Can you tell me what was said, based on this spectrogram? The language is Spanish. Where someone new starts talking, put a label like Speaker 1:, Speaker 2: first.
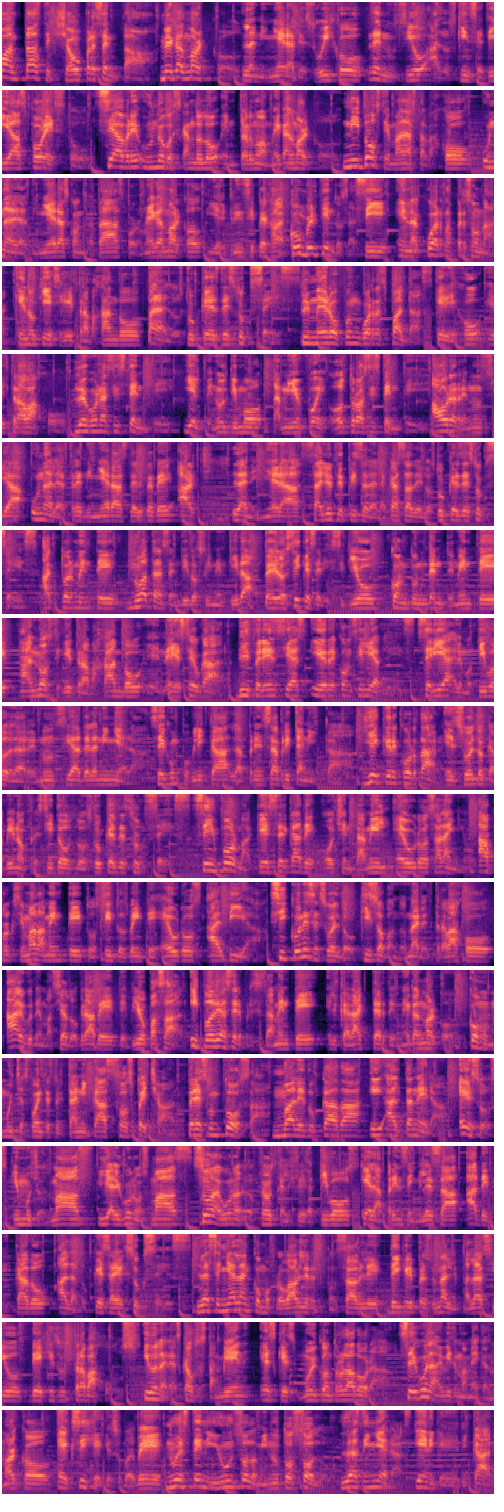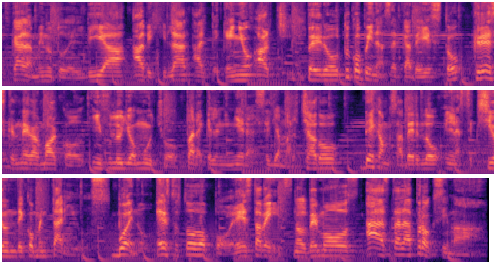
Speaker 1: Fantastic Show presenta Meghan Markle, la niñera de su hijo, renunció a los 15 días por esto. Se abre un nuevo escándalo en torno a Meghan Markle. Ni dos semanas trabajó una de las niñeras contratadas por Meghan Markle y el príncipe Harry, convirtiéndose así en la cuarta persona que no quiere seguir trabajando para los duques de Sussex. Primero fue un guardaespaldas que dejó el trabajo, luego un asistente y el penúltimo también fue otro asistente. Ahora renuncia una de las tres niñeras del bebé Archie. La niñera salió de pista de la casa de los duques de Sussex actualmente no ha trascendido su identidad, pero sí que se decidió contundentemente a no seguir trabajando en ese hogar. Diferencias irreconciliables sería el motivo de la renuncia de la niñera, según publica la prensa británica. Y hay que recordar el sueldo que habían ofrecido los duques de Sussex. Se informa que es cerca de 80 mil euros al año, aproximadamente 220 euros al día. Si con ese sueldo quiso abandonar el trabajo, algo demasiado grave debió pasar, y podría ser precisamente el carácter de Meghan Markle, como muchas fuentes británicas sospechan. Presuntuosa, maleducada y altanera. Esos y muchos más, y algunos más, son algunos de los feos calificativos que la prensa inglesa ha dedicado a la duquesa de Sussex. La señalan como probable responsable de que el personal del palacio deje sus trabajos. Y una de las causas también es que es muy controladora. Según la misma Meghan Markle, exige que su bebé no esté ni un solo minuto solo. Las niñeras tienen que dedicar cada minuto del día a vigilar al pequeño Archie. Pero, ¿tú qué opinas acerca de esto? ¿Crees que Meghan Markle influyó mucho para que la niñera se haya marchado? Déjame saberlo en la sección de comentarios. Bueno, esto es todo por esta vez. Nos vemos hasta la próxima.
